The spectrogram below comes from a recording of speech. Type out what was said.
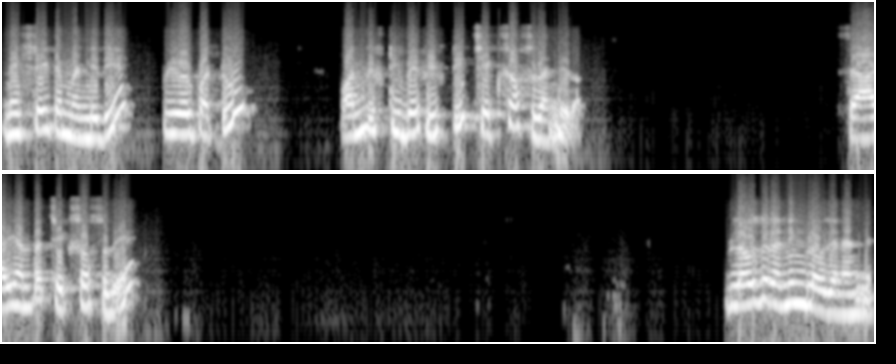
నెక్స్ట్ ఐటమ్ అండి ఇది. ప్యూర్ పట్టు one fifty by fifty checks వస్తుందండి ఇలా శారీ అంతా చెక్స్ వస్తుంది. బ్లౌజ్ రన్నింగ్ బ్లౌజ్ అండి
